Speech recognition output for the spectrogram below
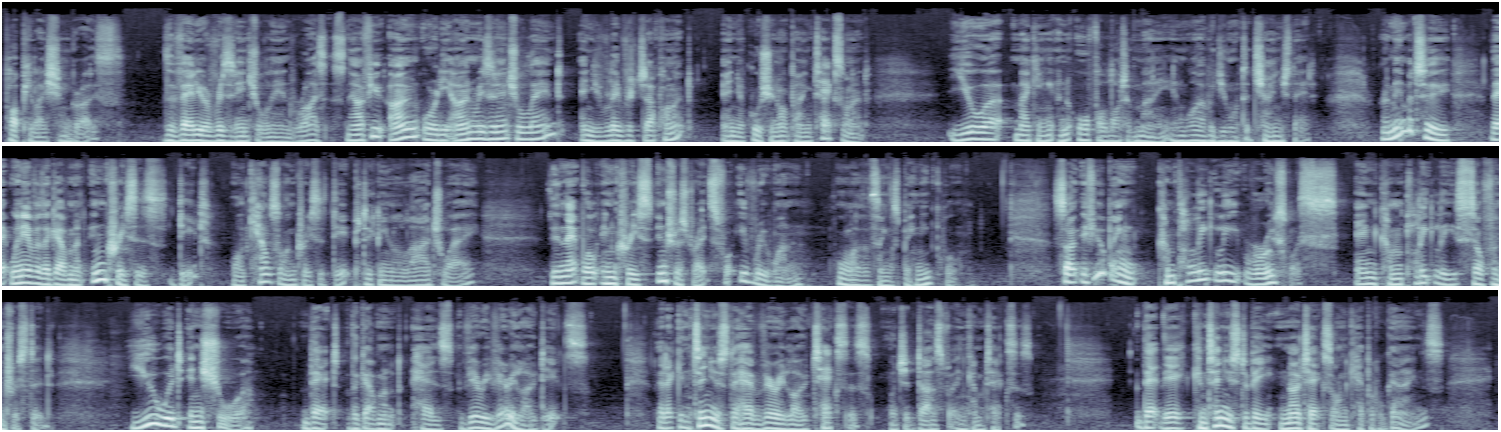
population growth, the value of residential land rises. Now, if you own already own residential land and you've leveraged up on it, and of course you're not paying tax on it, you're making an awful lot of money. And why would you want to change that? Remember too that whenever the government increases debt, or the council increases debt, particularly in a large way, then that will increase interest rates for everyone, all other things being equal. So if you're being completely ruthless and completely self interested, you would ensure that the government has very, very low debts, that it continues to have very low taxes, which it does for income taxes, that there continues to be no tax on capital gains,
